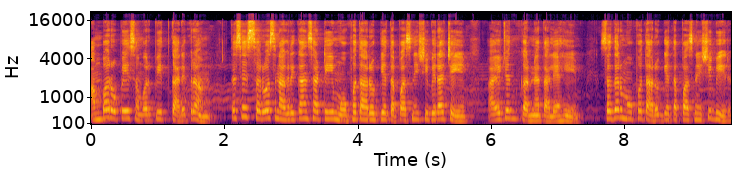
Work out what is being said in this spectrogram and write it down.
आंबा रोपे समर्पित कार्यक्रम तसेच सर्वच नागरिकांसाठी मोफत आरोग्य तपासणी शिबिराचे आयोजन करण्यात आले आहे. सदर मोफत आरोग्य तपासणी शिबिर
